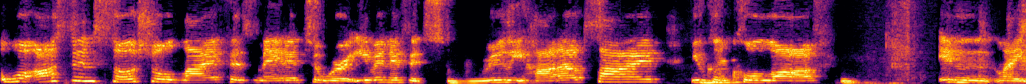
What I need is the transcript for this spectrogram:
Well, Austin's social life has made it to where even if it's really hot outside, you can cool off in like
